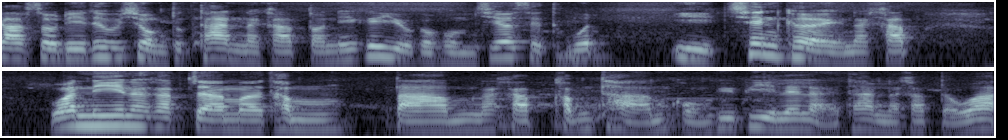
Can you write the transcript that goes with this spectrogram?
กราบสวัสดีท่านผู้ชมทุกท่านนะครับ ตอนนี้ก็อยู่กับผมเชี่ยวเศรษฐวุฒิอีกเช่นเคยนะครับ วันนี้นะครับจะมาทำตามนะครับคำถามของพี่ๆหลาย ๆ ท่านนะครับ แต่ว่า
